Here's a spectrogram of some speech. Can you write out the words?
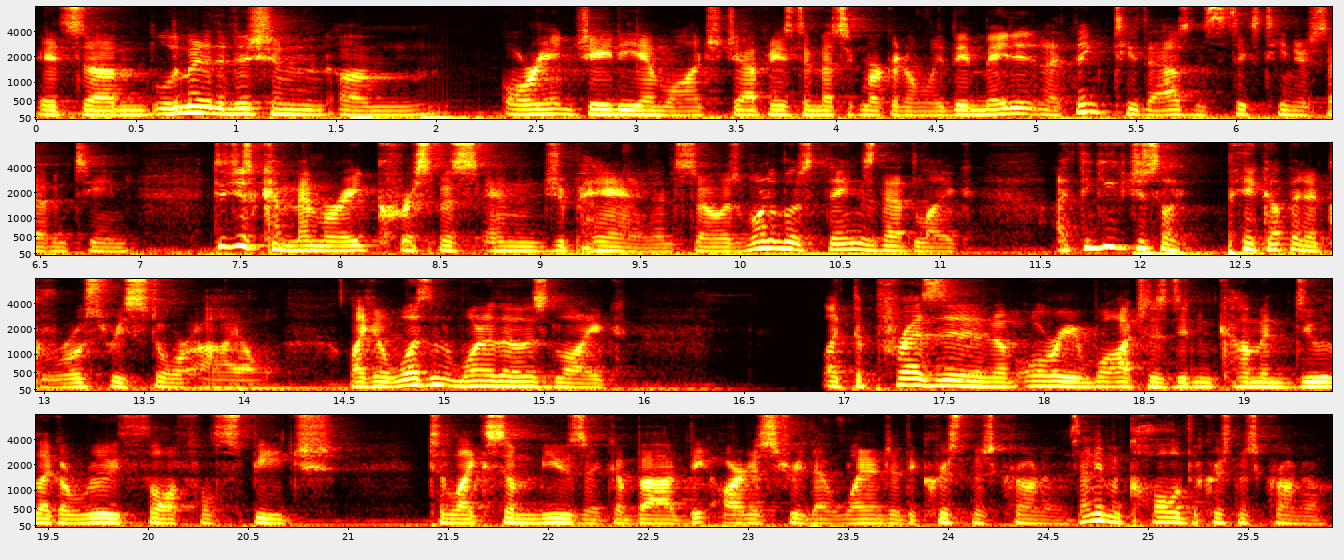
It's um, limited edition um, Orient JDM watch, Japanese domestic market only. They made it in I think 2016 or 17 to just commemorate Christmas in Japan, and so it's one of those things that like I think you could just like pick up in a grocery store aisle. Like it wasn't one of those like like the president of Orient Watches didn't come and do like a really thoughtful speech to like some music about the artistry that went into the Christmas Chrono. It's not even called the Christmas Chrono.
